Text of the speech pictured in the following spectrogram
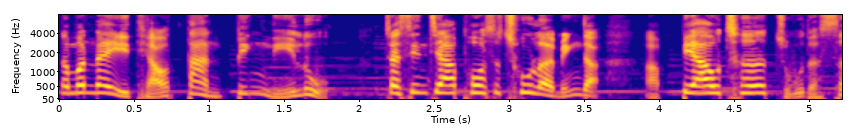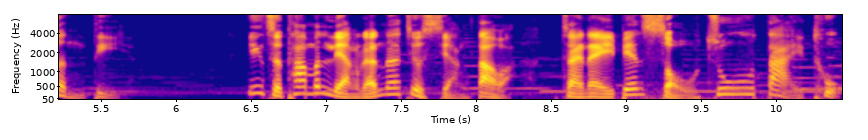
那么那一条淡冰尼路。在新加坡是出了名的啊飙车族的圣地，因此他们两人呢就想到啊在那一边守株待兔，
